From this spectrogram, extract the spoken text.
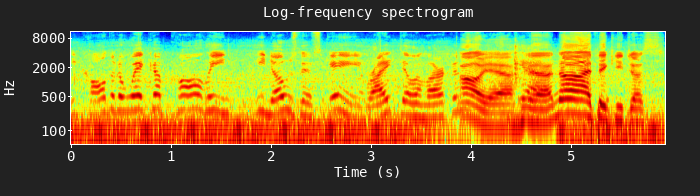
he called it a wake-up call? He he knows this game, right, Dylan Larkin? Oh yeah, Yeah. yeah. No, I think he just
